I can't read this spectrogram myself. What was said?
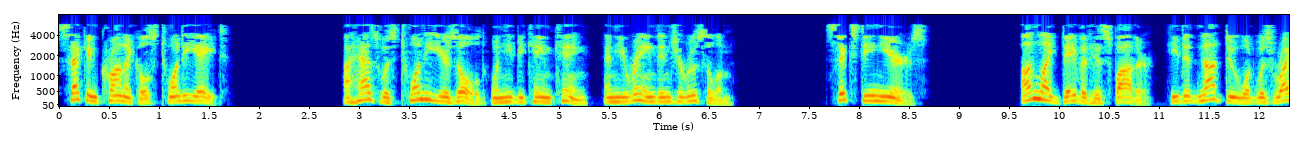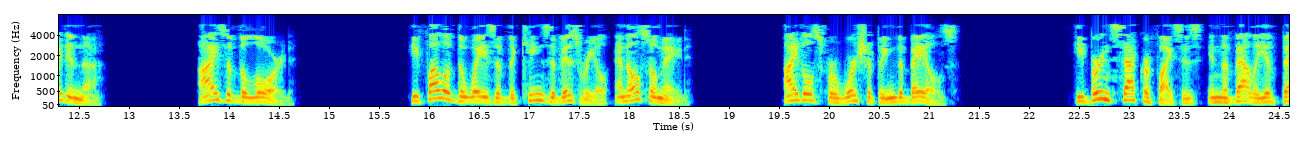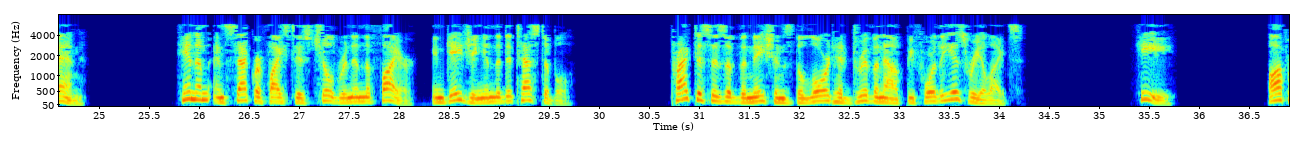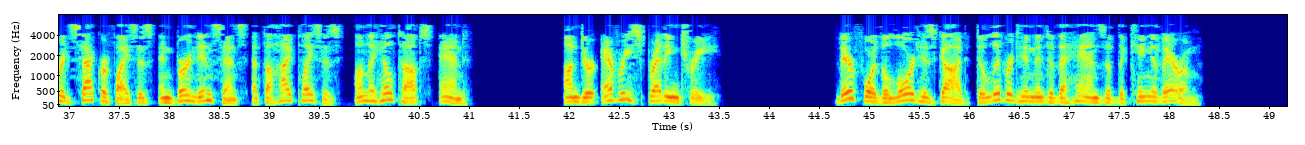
2 Chronicles 28. Ahaz was 20 years old when he became king, and he reigned in Jerusalem. 16 years. Unlike David his father, he did not do what was right in the eyes of the Lord. He followed the ways of the kings of Israel and also made idols for worshipping the Baals. He burned sacrifices in the valley of Ben Hinnom and sacrificed his children in the fire, engaging in the detestable practices of the nations the Lord had driven out before the Israelites. He offered sacrifices and burned incense at the high places, on the hilltops, and under every spreading tree. Therefore the Lord his God delivered him into the hands of the king of Aram.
